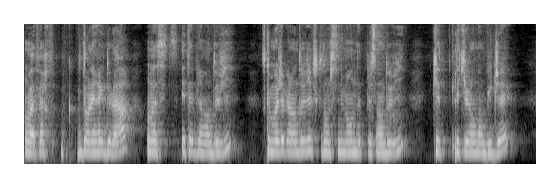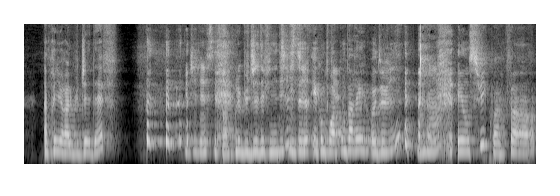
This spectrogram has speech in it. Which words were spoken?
on va faire dans les règles de l'art, on va établir un devis. Parce que moi j'appelle un devis, parce que dans le cinéma on appelle ça un devis, qui est l'équivalent d'un budget. Après il y aura le budget def, Budget dev, c'est quoi le budget définitif, Définitif, c'est-à-dire et qu'on pourra comparer au devis. Mhm. Et on suit quoi. Enfin,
